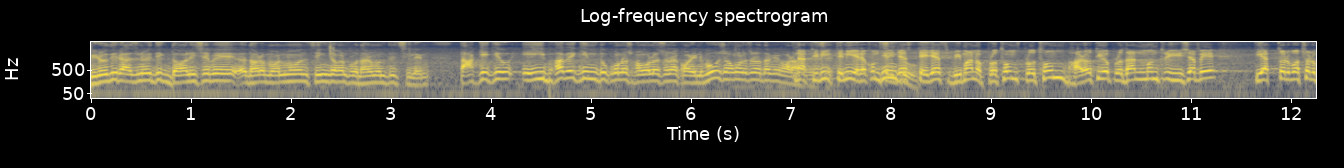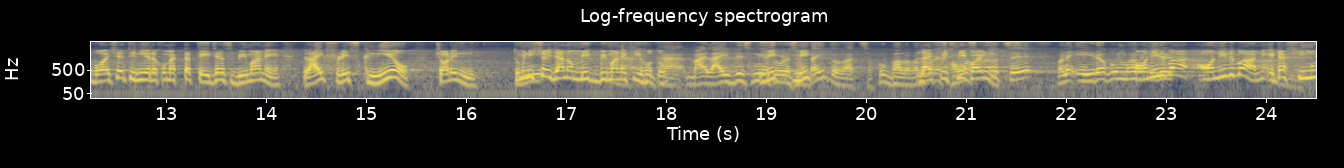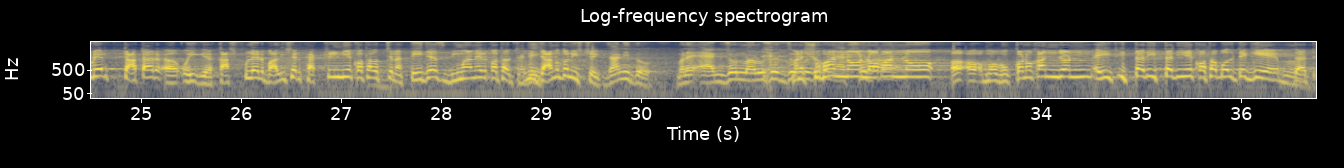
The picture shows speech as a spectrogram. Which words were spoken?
বিরোধী রাজনৈতিক দল হিসেবে ধরো মনমোহন সিং যখন প্রধানমন্ত্রী ছিলেন তাকে কেউ এইভাবে কিন্তু কোনো সমালোচনা করেনি। বহু সমালোচনা তাকে করা না তিনি তিনি এরকম তেজাস তেজাস বিমানও প্রথম প্রথম ভারতীয় প্রধানমন্ত্রী হিসাবে তিয়াত্তর বছর বয়সে তিনি এরকম একটা তেজাস বিমানে লাইফ রিস্ক নিয়েও চড়েননি। তুমি নিশ্চয়ই জানো মিগ বিমানে কি হতো। হ্যাঁ মাই লাইফ রিস্ক নিয়ে মিক- তাই তো? আচ্ছা খুব ভালো কথা। Life মানে নিয়ে সমস্যাটা হচ্ছে মানে এইরকম ভাবে অনির্বাণ অনির্বাণ এটা সিঙ্গুরের টাটার ওই কাশফুলের বালিশের ফ্যাক্টরি নিয়ে কথা হচ্ছে না তেজাস বিমানের কথা হচ্ছে। তুমি জানো তো নিশ্চয়ই। জানি তো। মানে একজন মানুষের জন্য মানে 100টা নবান্ন কনকাঞ্জন এই ইত্যাদি ইত্যাদি নিয়ে কথা বলতে গিয়ে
